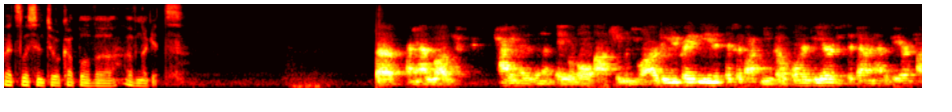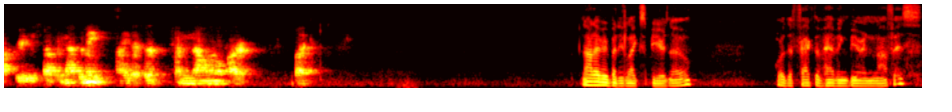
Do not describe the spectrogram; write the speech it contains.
let's listen to a couple of, uh, of nuggets. Uh, I mean, I love having it as an available option when you are doing a creative meeting at six o'clock. You go order beer, and sit down and have a beer and talk creative stuff, and that's amazing. Right? That's a phenomenal part. But Not everybody likes beer, though, or the fact of having beer in an office.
